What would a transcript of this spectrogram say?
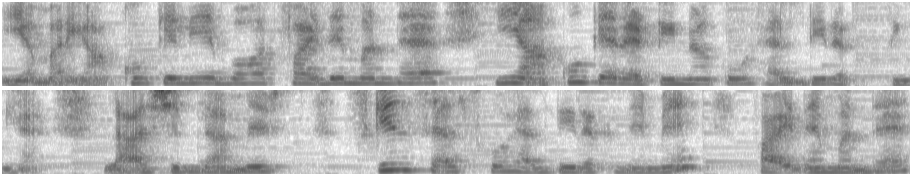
ये हमारी आँखों के लिए बहुत फ़ायदेमंद है। ये आँखों के रेटिना को हेल्दी रखती हैं। लाल शिमला मिर्च स्किन सेल्स को हेल्दी रखने में फ़ायदेमंद है।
